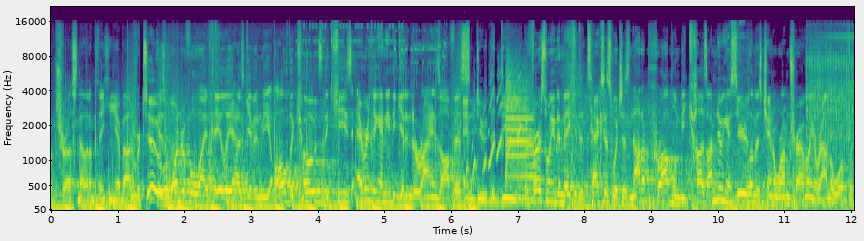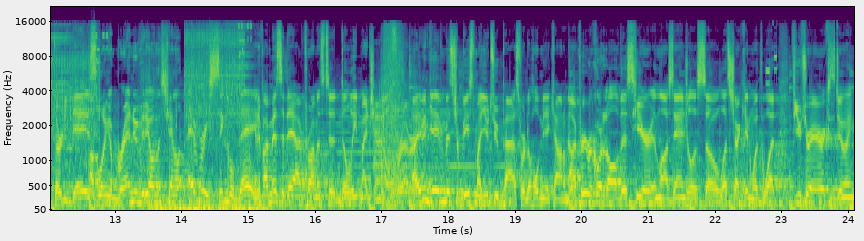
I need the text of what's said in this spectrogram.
of trust now that I'm thinking about it. Number two, his wonderful wife Haley has given me all the codes, the keys, everything I need to get into Ryan's office and do the deed. But first, we need to make it to Texas, which is not a problem because I'm doing a series on this channel where I'm traveling around the world for 30 days, uploading a brand new video on this channel every single day. And if I miss a day, I promise to delete my channel forever. I even gave Mr. Beast my YouTube password to hold me accountable. Now, I pre-recorded all of this here in Los Angeles, so let's check in with what future Eric is doing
